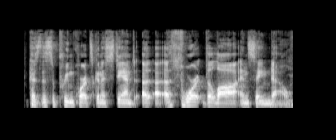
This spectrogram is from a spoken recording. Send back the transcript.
because the Supreme Court's going to stand athwart the law and say no.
